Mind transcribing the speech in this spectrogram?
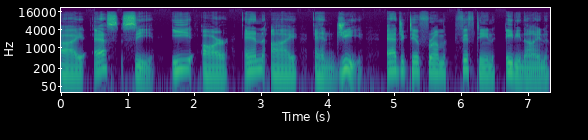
I S C E R N I N G, adjective from 1589,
